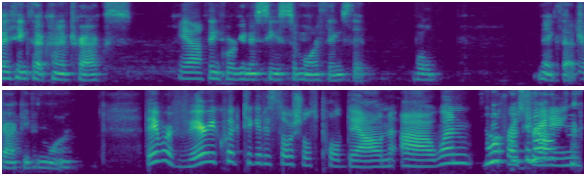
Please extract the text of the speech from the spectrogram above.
I think that kind of tracks. Yeah. I think we're going to see some more things that will make that Yeah. track even more. They were very quick to get his socials pulled down. Uh, one Not frustrating.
